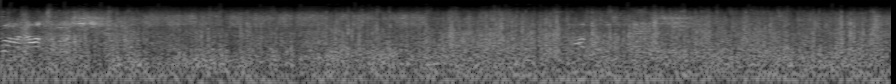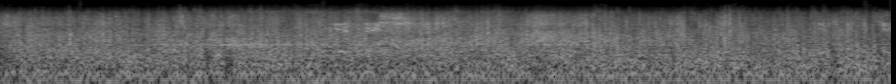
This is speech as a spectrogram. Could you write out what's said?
Şu an 60. 65. Yetmiş. Yetmiş iki.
